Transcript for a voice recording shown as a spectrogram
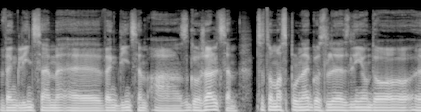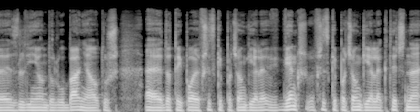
Węglińcem, e, Węglińcem a Zgorzelcem. Co to ma wspólnego z, z, linią, do, z linią do Lubania? Otóż do tej pory wszystkie pociągi, większe wszystkie pociągi elektryczne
